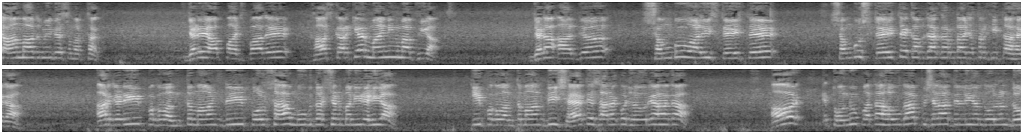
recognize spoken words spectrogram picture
ਆਮ ਆਦਮੀ ਦੇ ਸਮਰਥਕ, ਜਿਹੜੇ ਆ ਭਾਜਪਾ ਦੇ, ਖਾਸ ਕਰਕੇ ਔਰ ਮਾਈਨਿੰਗ ਮਾਫੀਆ, ਜਿਹੜਾ ਅੱਜ ਸ਼ੰਭੂ ਵਾਲੀ ਸਟੇਜ ਤੇ, ਸ਼ੰਭੂ ਸਟੇਜ ਤੇ ਕਬਜ਼ਾ ਕਰਨ ਦਾ ਯਤਨ ਕੀਤਾ ਹੈਗਾ। ਔਰ ਜਿਹੜੀ ਭਗਵੰਤ ਮਾਨ ਦੀ ਪੁਲਿਸ ਆ, ਮੂਕ ਦਰਸ਼ਨ ਬਣੀ ਰਹੀ ਆ, ਕਿ ਭਗਵੰਤ ਮਾਨ ਦੀ ਸ਼ਹਿ ਤੇ ਸਾਰਾ ਕੁਝ ਹੋ ਰਿਹਾ ਹੈਗਾ? ਔਰ ਇਹ ਤੁਹਾਨੂੰ ਪਤਾ ਹੋਊਗਾ, ਪਿਛਲਾ ਦਿੱਲੀ ਅੰਦੋਲਨ 2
